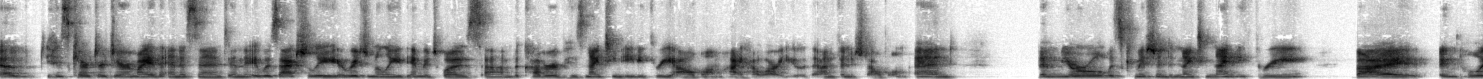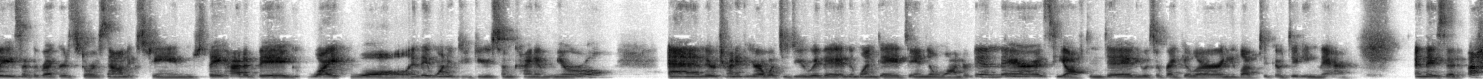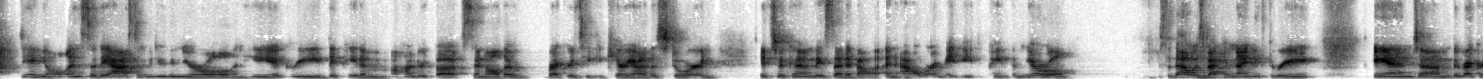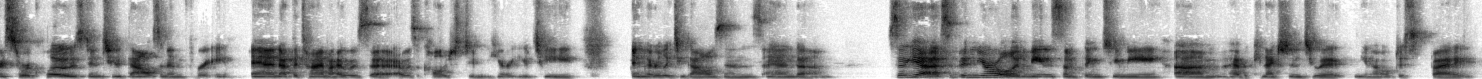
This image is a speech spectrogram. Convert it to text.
of his character Jeremiah the Innocent, and it was actually originally the image was um, the cover of his 1983 album "Hi, How Are You?" the unfinished album, and the mural was commissioned in 1993 by employees of the record store Sound Exchange. They had a big white wall, and they wanted to do some kind of mural and they were trying to figure out what to do with it. And then one day Daniel wandered in there, as he often did. He was a regular and he loved to go digging there. And they said, ah, Daniel. And so they asked him to do the mural and he agreed. They paid him a hundred bucks and all the records he could carry out of the store. And it took him, they said, about an hour maybe to paint the mural. So that was back in 93 and um, the record store closed in 2003 and at the time i was a, I was a college student here at ut in the early 2000s. And um, so, yeah, so the mural, it means something to me. Um, I have a connection to it, you know, just by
